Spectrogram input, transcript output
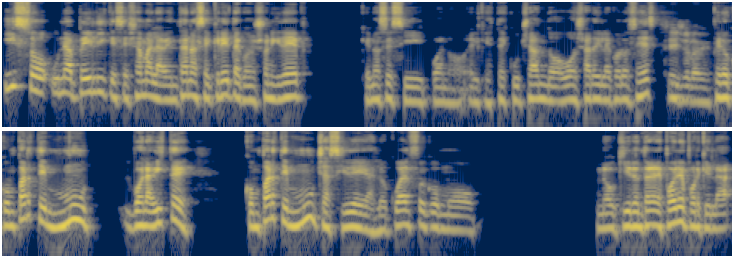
hizo una peli que se llama La ventana secreta con Johnny Depp, que no sé si, bueno, el que está escuchando o vos, Jardy, la conoces. Sí, yo la vi. Pero comparte mu ¿Vos la viste? Comparte muchas ideas, lo cual fue como no quiero entrar en spoilers porque la,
